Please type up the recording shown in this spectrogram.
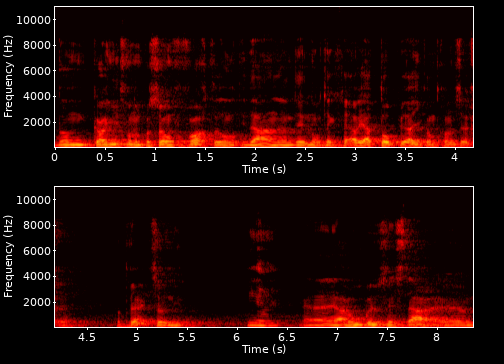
dan kan je niet van een persoon verwachten dat hij daar en dit nog denkt van, oh ja, top, ja, je kan het gewoon zeggen. Dat werkt zo niet. Nee. Uh, ja, hoe er dus in sta. Uh,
